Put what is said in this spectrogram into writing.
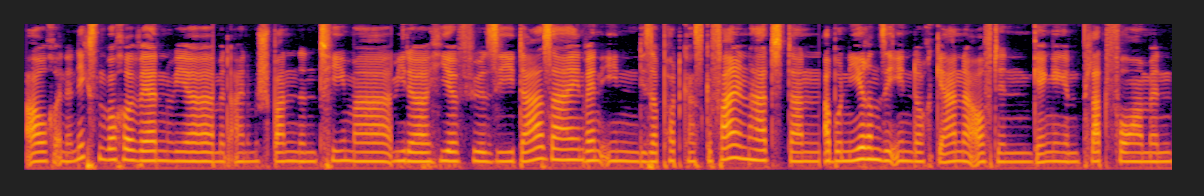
Auch in der nächsten Woche werden wir mit einem spannenden Thema wieder hier für Sie da sein. Wenn Ihnen dieser Podcast gefallen hat, dann abonnieren Sie ihn doch gerne auf den gängigen Plattformen.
